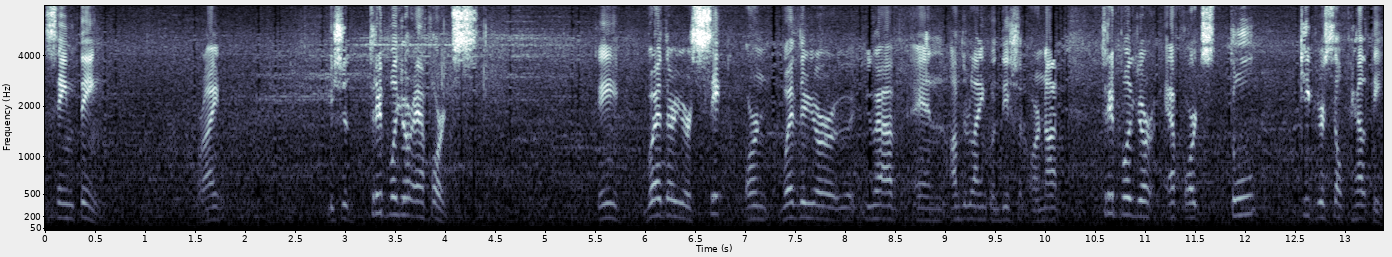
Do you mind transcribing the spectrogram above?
same thing right? You should triple your efforts okay? Whether you're sick or whether you're you have an underlying condition or not triple your efforts to keep yourself healthy.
